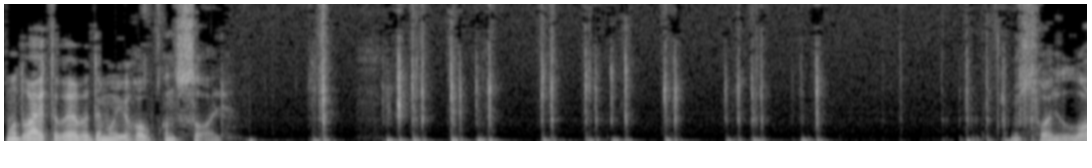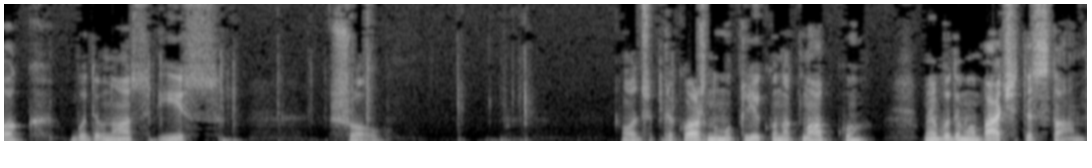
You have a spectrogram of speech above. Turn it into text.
Тому давайте виведемо його в консоль. Консоль log буде в нас із show. Отже, при кожному кліку на кнопку ми будемо бачити стан.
